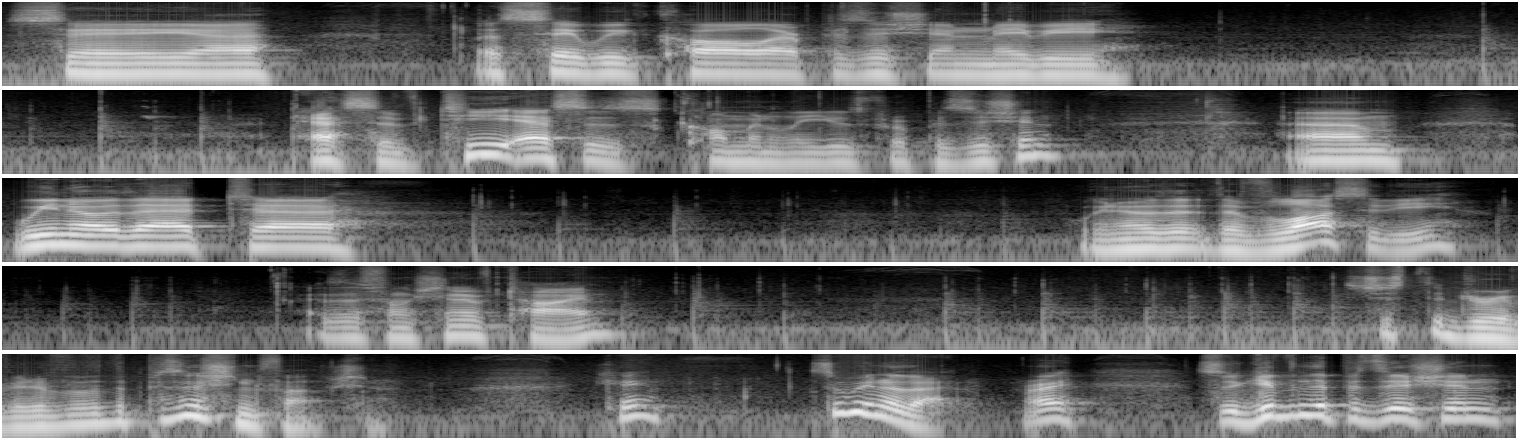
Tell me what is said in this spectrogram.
say, uh, let's say we call our position maybe S of t. S is commonly used for position. Um, we know that uh, we know that the velocity as a function of time is just the derivative of the position function. Okay, so we know that, right? So given the position,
